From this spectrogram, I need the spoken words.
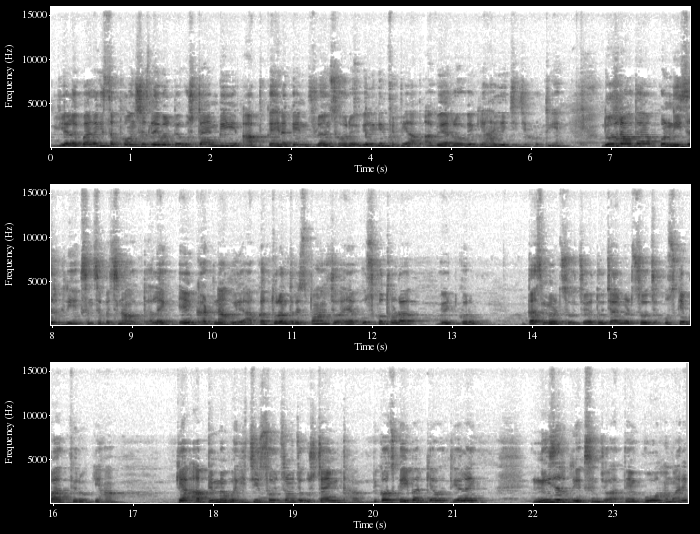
ये अलग बात है कि सबकॉन्शियस लेवल पे उस टाइम भी आप कहीं ना कहीं इन्फ्लुएंस हो रहे होगे, लेकिन फिर भी आप अवेयर रहोगे कि हाँ ये चीज़ें होती हैं। दूसरा होता है आपको नीजर रिएक्शन से बचना होता है। लाइक एक घटना हुई, आपका तुरंत रिस्पॉन्स जो आया, उसको थोड़ा वेट करो। दस मिनट सोचो दो चार मिनट सोचो, उसके बाद फिर हो कि हाँ क्या अब भी मैं वही चीज़ सोच रहा हूँ जो उस टाइम था? बिकॉज़ कई बार क्या होती है लाइक नीजर रिएक्शन जो आते हैं, वो हमारे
